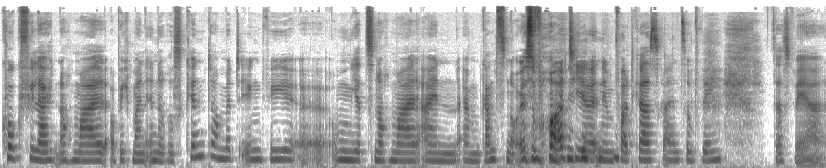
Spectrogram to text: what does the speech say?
guck vielleicht nochmal, ob ich mein inneres Kind damit irgendwie, äh, um jetzt nochmal ein ähm, ganz neues Wort hier in den Podcast reinzubringen, das wir ja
